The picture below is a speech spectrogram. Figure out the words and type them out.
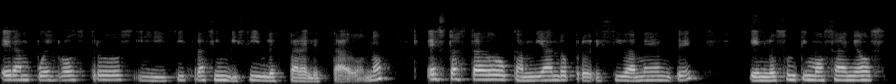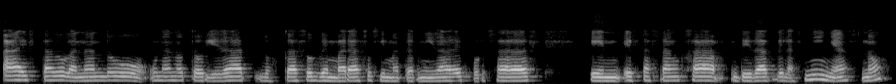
eran pues rostros y cifras invisibles para el Estado, ¿no? Esto ha estado cambiando progresivamente. En los últimos años ha estado ganando una notoriedad los casos de embarazos y maternidades forzadas en esta franja de edad de las niñas, ¿no?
